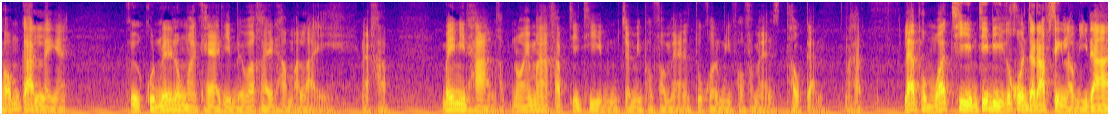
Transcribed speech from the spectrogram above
พร้อมกันอะไรเงี้ยคือคุณไม่ได้ลงมาแคร์ทีมเลยว่าใครทำอะไรนะครับไม่มีทางครับน้อยมากครับที่ทีมจะมี performance ทุกคนมี performance เท่ากันนะครับ และผมว่าทีมที่ดีก็ควรจะรับสิ่งเหล่านี้ได้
